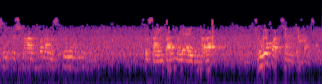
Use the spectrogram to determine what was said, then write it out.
శ్రీకృష్ణార్పణమస్తు సో సాయంకాలం మళ్ళీ ఐదున్నర ధ్రువోపాఖ్యానం చెప్తాను సార్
